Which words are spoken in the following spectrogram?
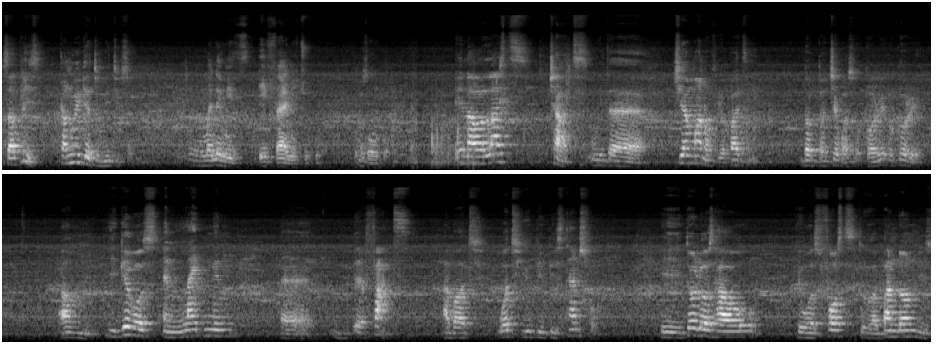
sir, please, can we get to meet you, sir? Uh, My name is Ifeanyichukwu Okonkwo. In our last chat with the chairman of your party, Dr. Chekwas Okorie, Okorie um, he gave us enlightening uh, uh, facts about what UPP stands for. He told us how he was forced to abandon his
